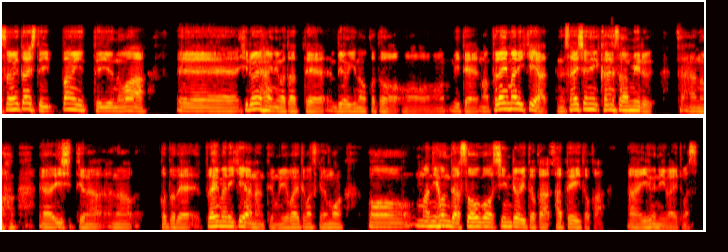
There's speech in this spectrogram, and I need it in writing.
それに対して一般医っていうのは、えー、広い範囲にわたって病気のことを見て、まあ、プライマリーケアってね、最初に患者さんを見る、あの、医師っていうのは、あの、ことで、プライマリーケアなんても呼ばれてますけども、おまあ、日本では総合診療医とか家庭医とか、あいうふうに言われてます。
